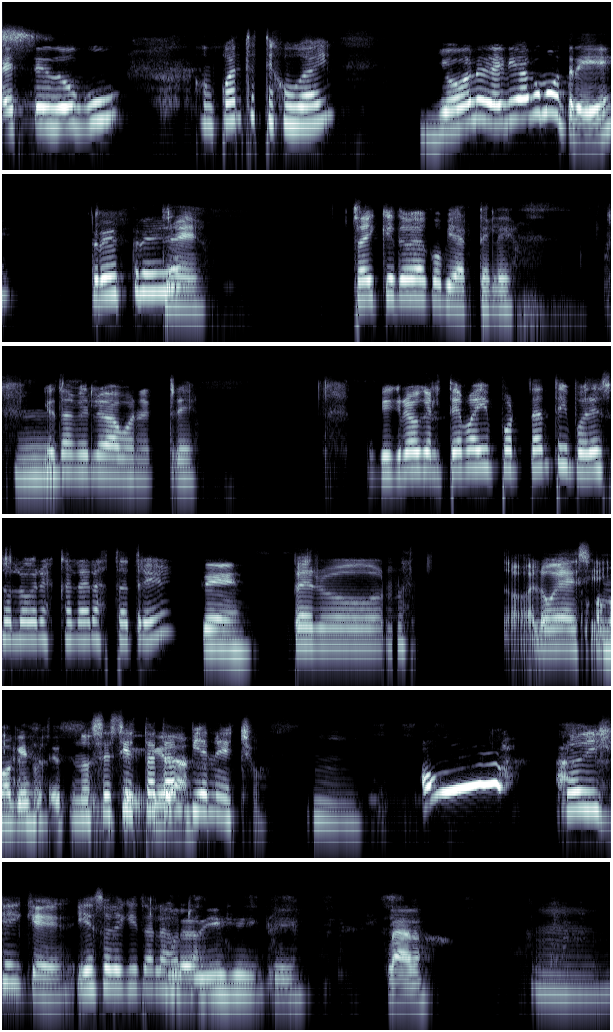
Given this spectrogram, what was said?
a este docu ¿Con cuántas te jugáis? yo le daría como tres. Tres estrellas. Tres. ¿Sabes que te voy a copiar, Tele? Mm, Yo también le voy a poner tres. Porque creo que el tema es importante y por eso logra escalar hasta tres, sí. pero no, no, lo voy a decir. Como ya, que no, es- no sé si está queda. tan bien hecho. Mm. Oh, Lo dije y qué, y eso le quita las lo otras. dije que. Claro. Mm,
